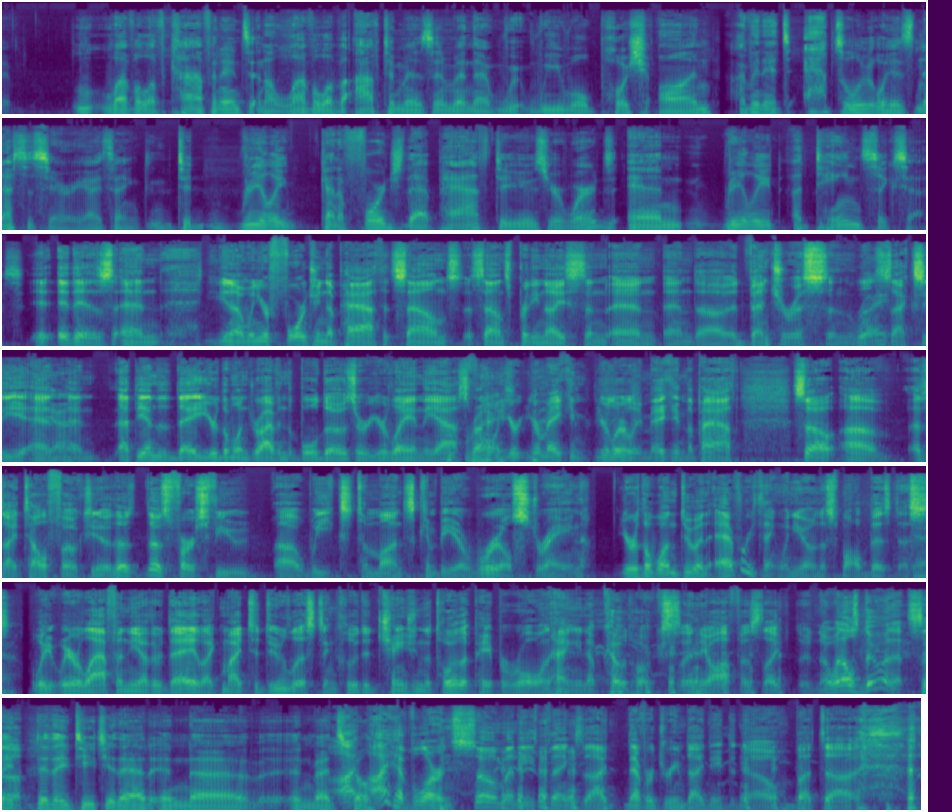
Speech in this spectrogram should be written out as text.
level of confidence and a level of optimism and that we, we will push on. I mean, it's absolutely as necessary, I think, to really kind of forge that path, to use your words, and really attain success. It, it is, and you know, when you're forging a path, it sounds it sounds pretty nice and and and uh, adventurous and a little Right. sexy. And Yeah. and at the end of the day, you're the one driving the bulldozer. You're laying the asphalt. Right. You're you're making you're literally making the path. So uh, as I tell folks, you know, those those first few uh, weeks to months can be a real strain. You're the one doing everything when you own a small business. Yeah. We, we were laughing the other day. Like my to do list included changing the toilet paper roll and hanging up coat hooks in the office. Like there's no one else doing it. So They, did they teach you that in uh, in med I, school? I have learned so many things that I never dreamed I'd need to know. But uh,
